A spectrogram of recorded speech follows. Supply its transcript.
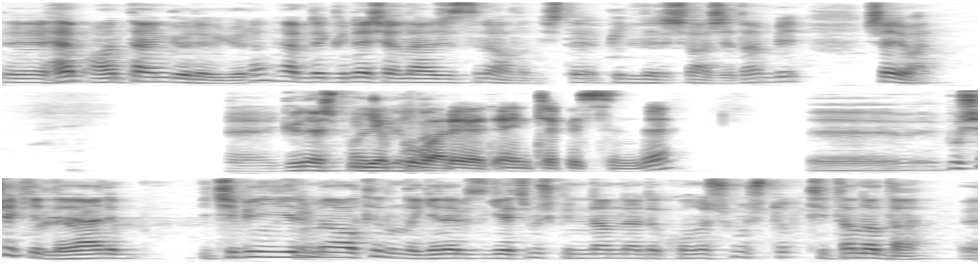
e, hem anten görevi gören hem de güneş enerjisini alın işte pilleri şarj eden bir şey var. E, güneş paneli yapı var. var evet en tepesinde. Ee, bu şekilde yani 2026 yılında gene biz geçmiş gündemlerde konuşmuştuk. Titan'a da e,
